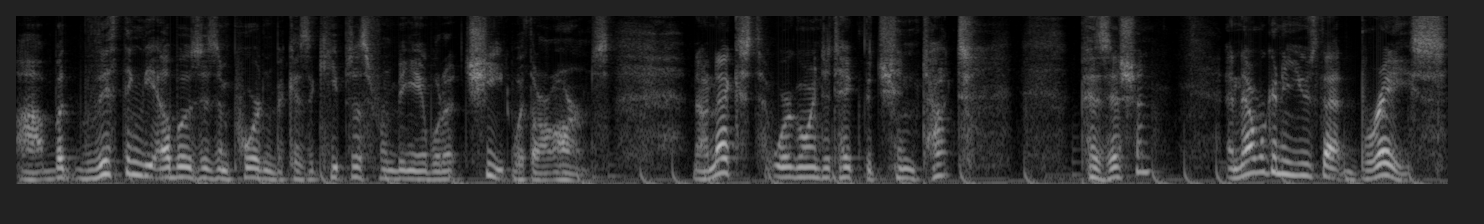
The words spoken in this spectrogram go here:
Uh, but lifting the elbows is important because it keeps us from being able to cheat with our arms. Now, next, we're going to take the chin tucked position, and now we're going to use that brace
